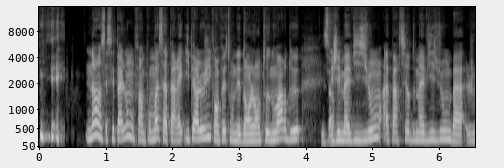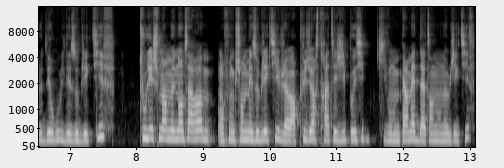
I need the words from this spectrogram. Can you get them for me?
non, c'est pas long. Enfin, pour moi, ça paraît hyper logique. En fait, on est dans l'entonnoir de j'ai ma vision. À partir de ma vision, bah, je déroule des objectifs tous les chemins menant à Rome, en fonction de mes objectifs, je vais avoir plusieurs stratégies possibles qui vont me permettre d'atteindre mon objectif.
